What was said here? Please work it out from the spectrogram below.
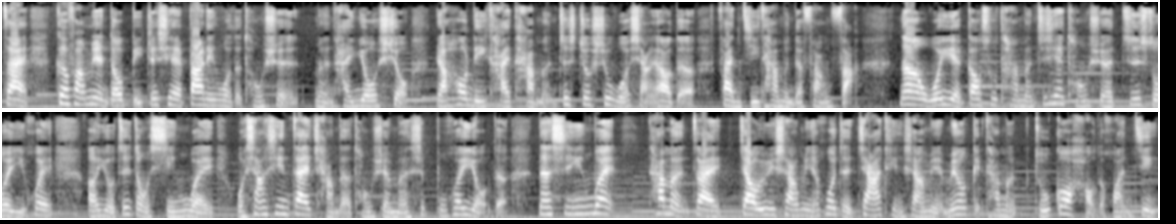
在各方面都比这些霸凌我的同学们还优秀，然后离开他们，这就是我想要的反击他们的方法。那我也告诉他们，这些同学之所以会呃有这种行为，我相信在场的同学们是不会有的。那是因为他们在教育上面或者家庭上面没有给他们足够好的环境，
